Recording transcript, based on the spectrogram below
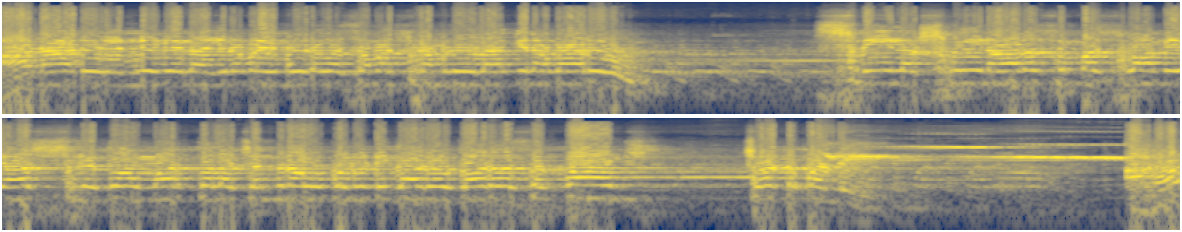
ఆనాడు రెండు వేల ఇరవై మూడవ సంవత్సరంలో లాగిన వారు శ్రీ లక్ష్మీ నారసింహస్వామి ఆశలతో మార్తల చంద్రబాబు గారు గౌరవ సర్పంచ్ చోటపల్లి. ఆహా!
